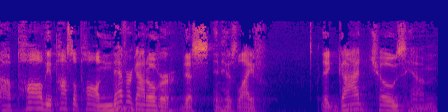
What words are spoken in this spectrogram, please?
uh, Paul, the Apostle Paul, never got over this in his life that God chose him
